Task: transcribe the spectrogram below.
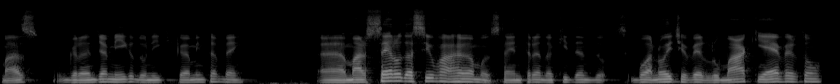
Mas um grande amigo do Nick Kamen também. Ah, Marcelo da Silva Ramos está entrando aqui dando boa noite, Verlumac, Everton.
